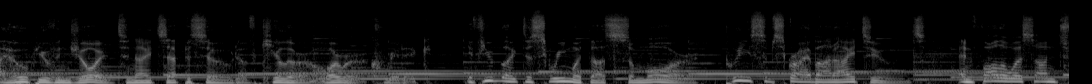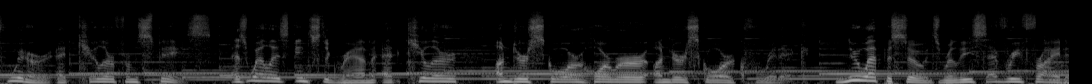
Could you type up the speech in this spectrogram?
I hope you've enjoyed tonight's episode of Killer Horror Critic. If you'd like to scream with us some more, please subscribe on iTunes and follow us on Twitter at Killer from Space, as well as Instagram at Killer underscore horror underscore critic. New episodes release every Friday,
